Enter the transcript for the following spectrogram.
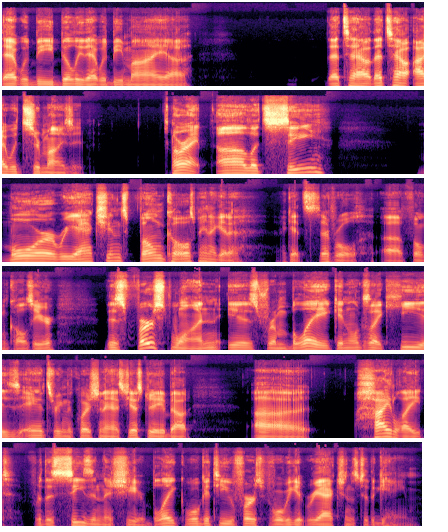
that would be Billy. That would be my. Uh, that's how. That's how I would surmise it. All right. Uh, let's see. More reactions, phone calls. Man, I gotta I get several uh, phone calls here. This first one is from Blake, and it looks like he is answering the question I asked yesterday about uh, highlight for the season this year. Blake, we'll get to you first before we get reactions to the game.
